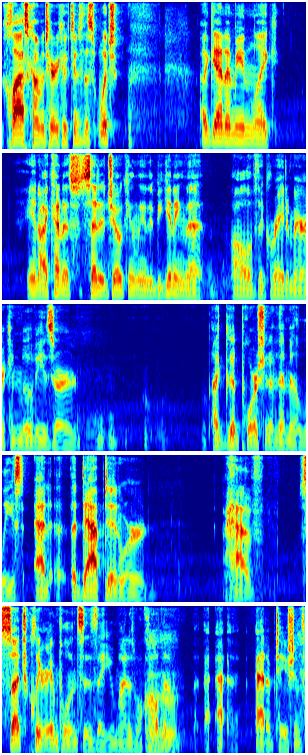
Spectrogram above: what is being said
class commentary cooked into this, which, again, I mean, like, you know, I kind of said it jokingly in the beginning that all of the great American movies are a good portion of them at least ad- adapted or have such clear influences that you might as well call them a- adaptations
